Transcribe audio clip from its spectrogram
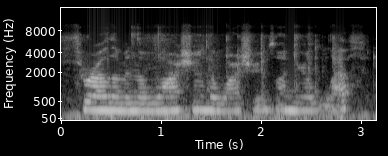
Throw them in the washer. The washer is on your left.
